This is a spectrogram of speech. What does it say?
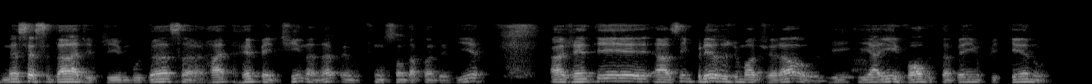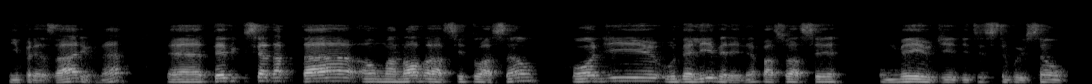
necessidade de mudança repentina, né, em função da pandemia, a gente, as empresas de modo geral, e, e aí envolve também o pequeno empresário, né, é, teve que se adaptar a uma nova situação onde o delivery né, passou a ser um meio de, de distribuição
